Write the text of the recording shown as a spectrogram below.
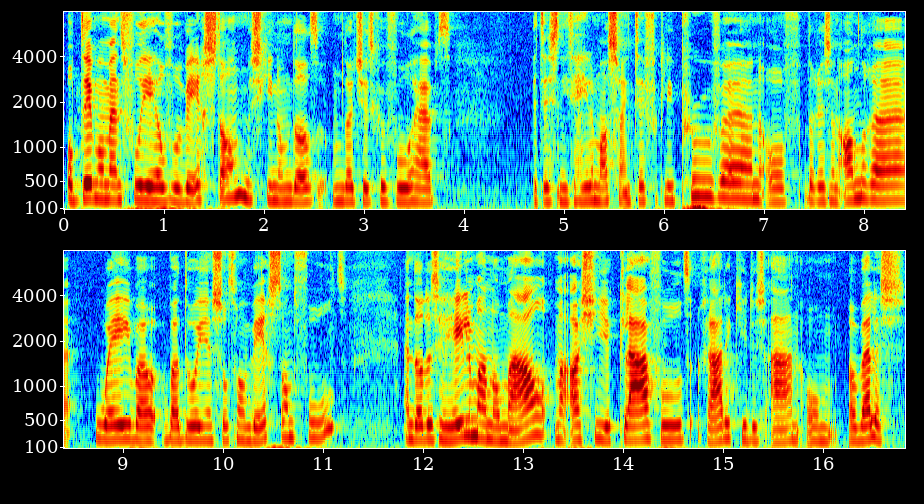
op dit moment voel je heel veel weerstand. Misschien omdat, omdat je het gevoel hebt... het is niet helemaal scientifically proven... of er is een andere way waardoor je een soort van weerstand voelt... En dat is helemaal normaal. Maar als je je klaar voelt, raad ik je dus aan om er wel eens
